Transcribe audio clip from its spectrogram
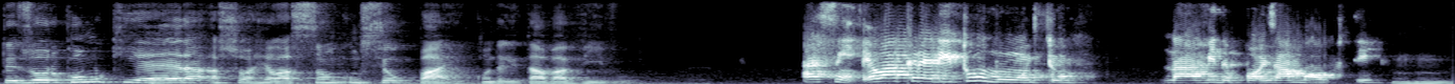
Tesouro, como que era a sua relação com seu pai quando ele estava vivo? Assim, eu acredito muito na vida após a morte. Uhum.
